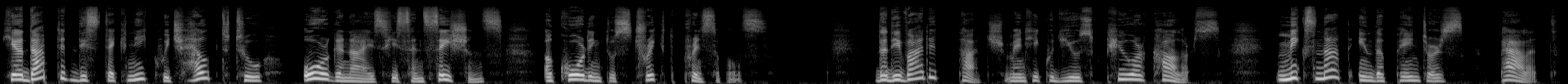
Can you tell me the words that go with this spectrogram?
he adapted this technique, which helped to organize his sensations according to strict principles. The divided touch meant he could use pure colors, mixed not in the painter's palette,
